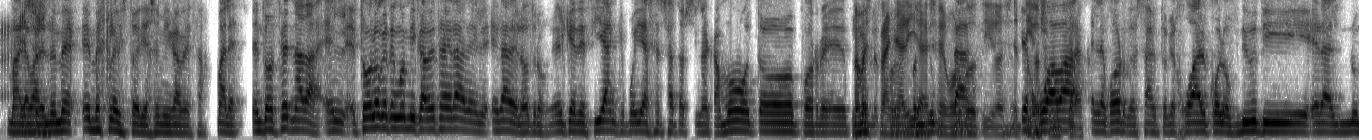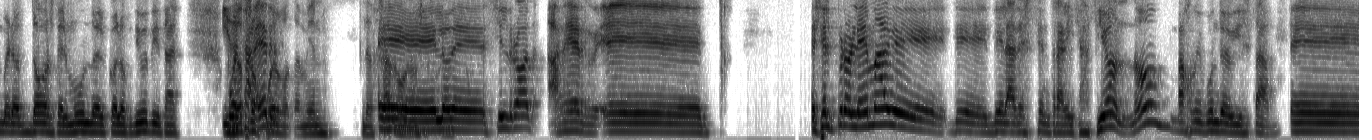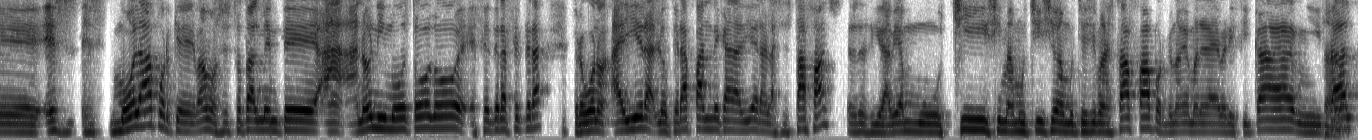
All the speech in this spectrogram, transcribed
Vale, vale, no he mezclado historias en mi cabeza. Vale, entonces nada, todo lo que tengo en mi cabeza era del, era del otro, el que decían que podía ser Satoshi Nakamoto, por... Eh, no me extrañaría ese gordo, tío. Ese que jugaba, el gordo, exacto, que jugaba el Call of Duty, era el número 2 del mundo, el Call of Duty y tal. Y pues, otro juego también. Eh, lo de Silrod, a ver, eh, es el problema de, la descentralización, ¿no? Bajo mi punto de vista. Eh, es, mola porque, vamos, es totalmente anónimo todo, etcétera, etcétera. Pero bueno, ahí era lo que era pan de cada día eran las estafas. Es decir, había muchísima, muchísima, muchísima estafa porque no había manera de verificar ni tal.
